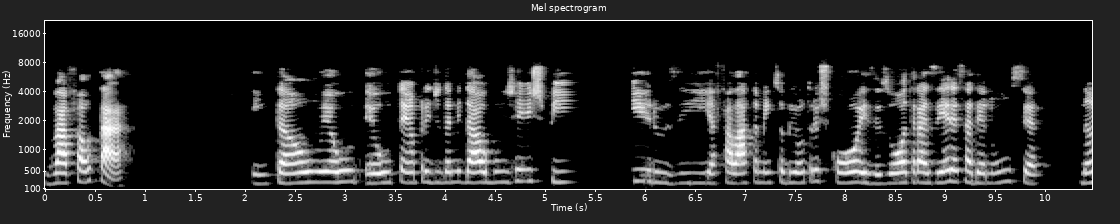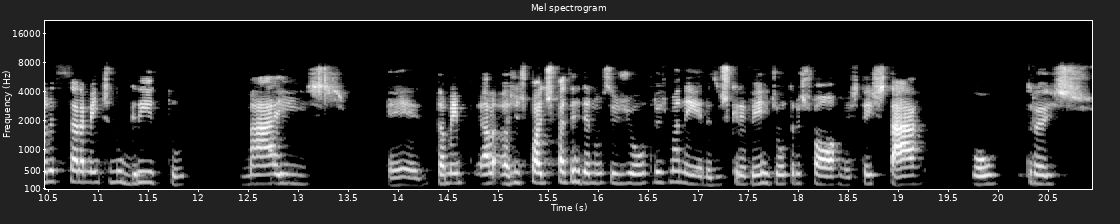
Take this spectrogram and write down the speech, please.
vá faltar. Então, eu, eu tenho aprendido a me dar alguns respiros e a falar também sobre outras coisas, ou a trazer essa denúncia, não necessariamente no grito, mas é, também a gente pode fazer denúncias de outras maneiras, escrever de outras formas, testar outras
